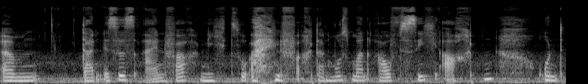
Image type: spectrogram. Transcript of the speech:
ähm, dann ist es einfach nicht so einfach. Dann muss man auf sich achten und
